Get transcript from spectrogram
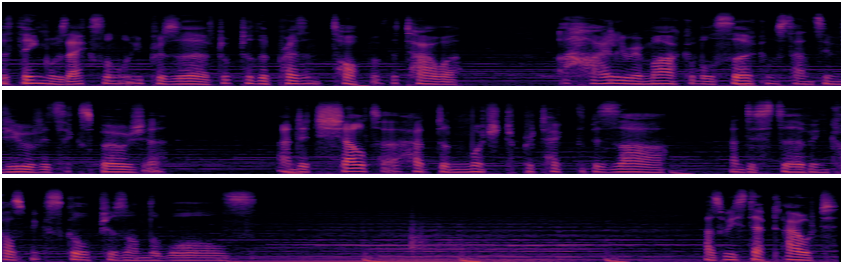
The thing was excellently preserved up to the present top of the tower, a highly remarkable circumstance in view of its exposure, and its shelter had done much to protect the bizarre and disturbing cosmic sculptures on the walls. As we stepped out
